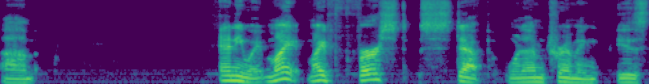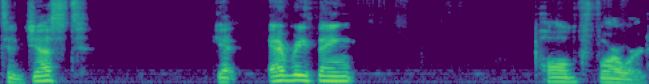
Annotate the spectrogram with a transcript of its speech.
Um, anyway, my my first step when I'm trimming is to just get everything pulled forward.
